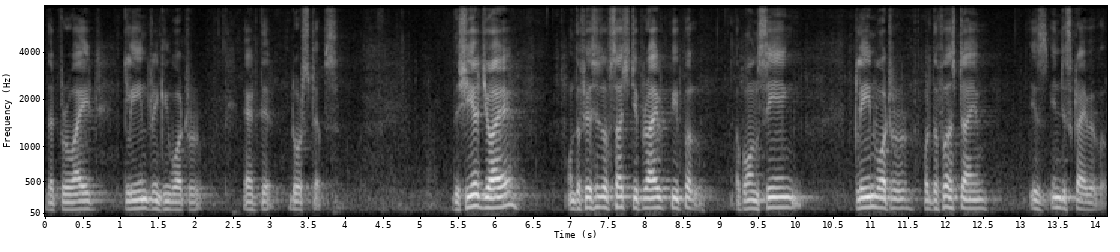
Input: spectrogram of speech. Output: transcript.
that provide clean drinking water at their doorsteps. The sheer joy on the faces of such deprived people upon seeing clean water for the first time is indescribable.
